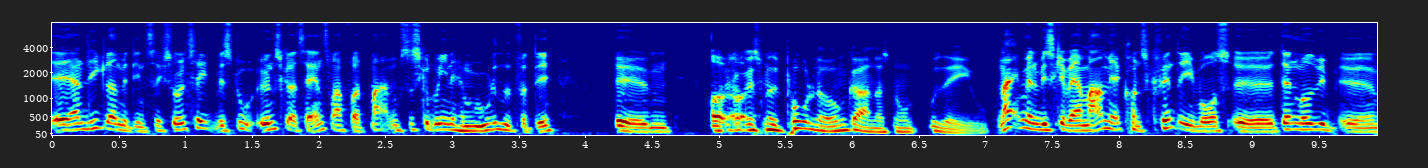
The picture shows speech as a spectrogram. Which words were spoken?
er jeg ligeglad med din seksualitet. Hvis du ønsker at tage ansvar for et barn, så skal du egentlig have mulighed for det. Øhm, og, Og du vil smide Polen og Ungarn og sådan nogle ud af EU. Nej, men vi skal være meget mere konsekvente i vores øh, den måde, vi øh,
